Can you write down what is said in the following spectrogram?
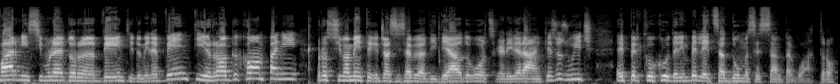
Farming Simulator 20 2020, Rogue Company, prossimamente che già si sapeva di The Outer Worlds che arriverà anche su Switch e per concludere in bellezza Doom 64.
